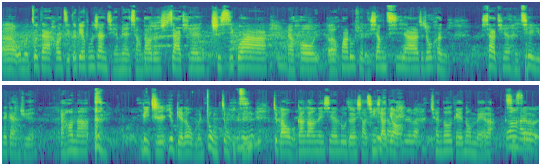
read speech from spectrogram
呃，我们坐在好几个电风扇前面，想到的是夏天吃西瓜啊，然后呃花露水的香气呀，这种很夏天很惬意的感觉。然后呢，荔枝又给了我们重重一击，就把我们刚刚那些录的小情小调全都给弄没了，气死了。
